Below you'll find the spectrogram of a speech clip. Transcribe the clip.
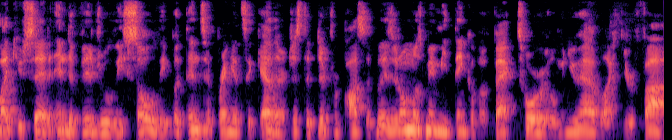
like you said individually solely, but then to bring it together, just the different possibilities. It almost made me think of a factorial when you have like your five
